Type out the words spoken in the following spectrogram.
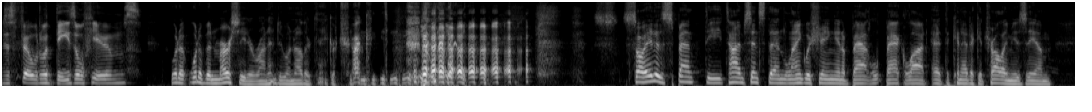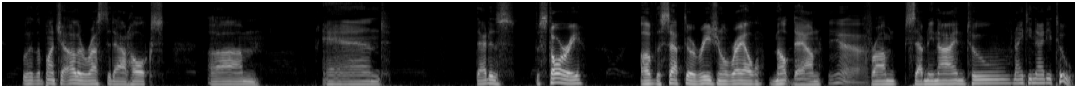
Just filled with diesel fumes. would have would have been mercy to run into another tanker truck. so it has spent the time since then languishing in a battle back lot at the Connecticut Trolley Museum with a bunch of other rusted out hulks. Um, and that is the story of the SEPTA Regional Rail meltdown Yeah. from 79 to 1992.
